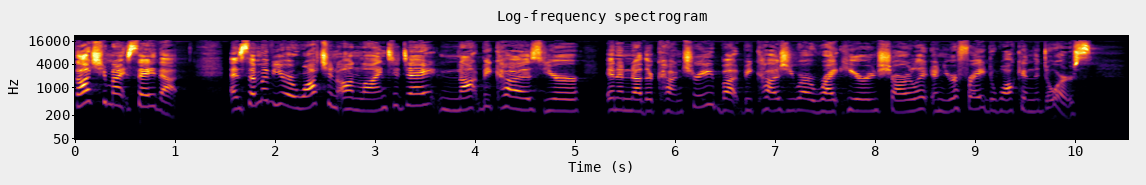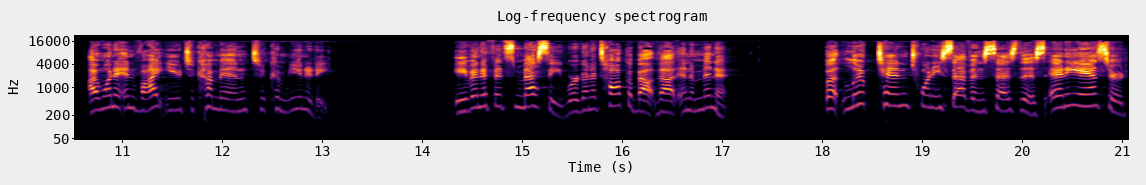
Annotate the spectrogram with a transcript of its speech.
Thought you might say that. And some of you are watching online today, not because you're in another country, but because you are right here in Charlotte and you're afraid to walk in the doors. I want to invite you to come into community. Even if it's messy, we're going to talk about that in a minute. But Luke 10 27 says this, and he answered,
